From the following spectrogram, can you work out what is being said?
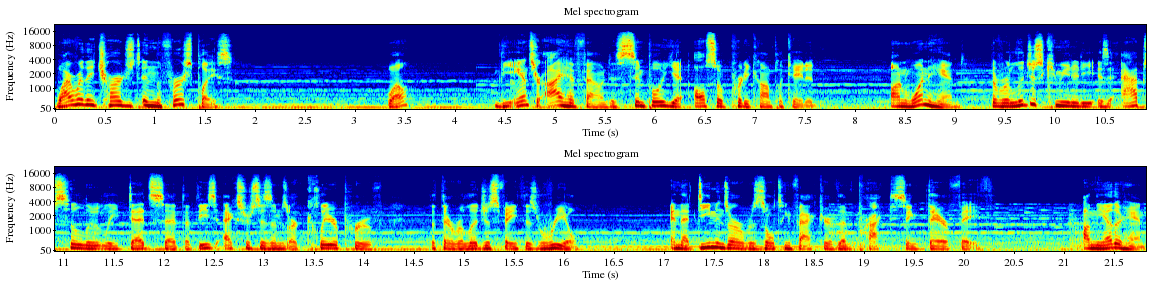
Why were they charged in the first place? Well, the answer I have found is simple yet also pretty complicated. On one hand, the religious community is absolutely dead set that these exorcisms are clear proof that their religious faith is real, and that demons are a resulting factor of them practicing their faith. On the other hand,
